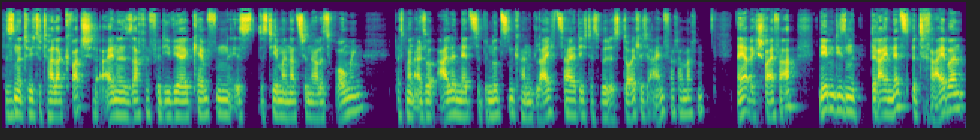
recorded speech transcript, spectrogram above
Das ist natürlich totaler Quatsch. Eine Sache, für die wir kämpfen, ist das Thema nationales Roaming dass man also alle Netze benutzen kann gleichzeitig. Das würde es deutlich einfacher machen. Naja, aber ich schweife ab. Neben diesen drei Netzbetreibern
